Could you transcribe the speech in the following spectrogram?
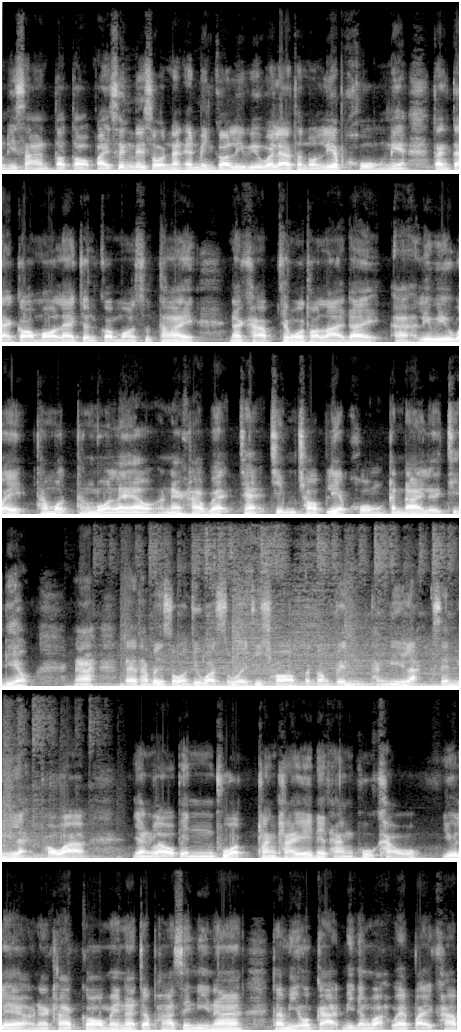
นอีสานต่อๆไป ซึ่งในโซนนั้นแอดมินก็รีวิวไว้แล้วถนนเรียบโขงเนี่ย ตั้งแต่กมแรกจนกมสุดท้ายนะครับเชมโมทอไลน์ได้รีวิวไว้ทั้งหมดทั้งมวลแล้วนะครับแวะแชะชิมชอบเรียบโขงกันได้เลยทีเดียวนะแต่ถ้าเป็นโซนที่ว่าสวยที่ชอบก็ต้องเป็นทางนี้แหละเส้นนี้แหละ เพราะว่าอย่างเราเป็นพวกคลั่งไคล้ในทางภูเขา อยู่แล้วนะครับ ก็ไม่น่าจะพลาดเส้นนี้นะ ถ้ามีโอกาสมีจังหวะแวะไปครับ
